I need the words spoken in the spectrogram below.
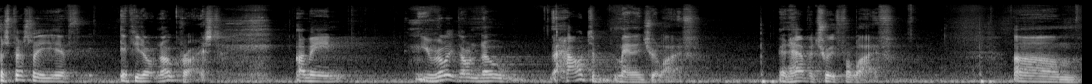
especially if if you don't know Christ, I mean, you really don't know how to manage your life and have a truthful life. Um,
